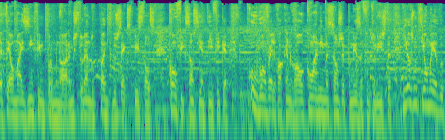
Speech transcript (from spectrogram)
até ao mais ínfimo pormenor, misturando o punk dos Sex Pistols com ficção científica, o bom velho rock and roll com a animação japonesa futurista, e eles metiam medo.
